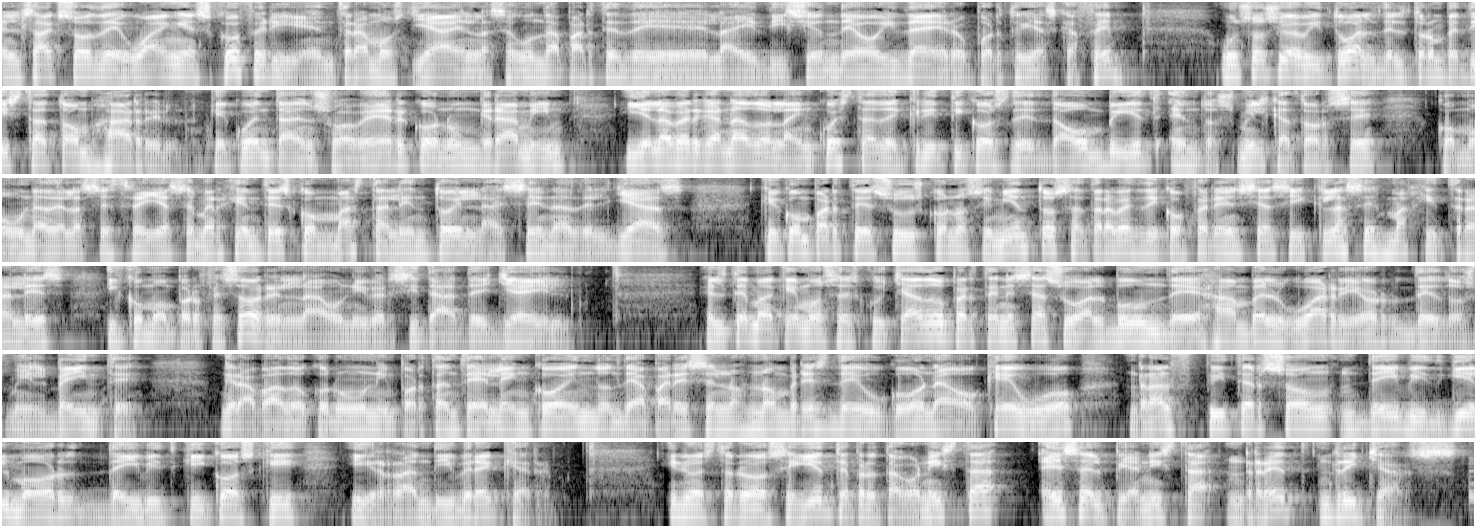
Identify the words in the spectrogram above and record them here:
el saxo de Wayne Scoffery entramos ya en la segunda parte de la edición de hoy de Aeropuerto Jazz Café. Un socio habitual del trompetista Tom Harrell, que cuenta en su haber con un Grammy y el haber ganado la encuesta de críticos de Downbeat en 2014 como una de las estrellas emergentes con más talento en la escena del jazz, que comparte sus conocimientos a través de conferencias y clases magistrales y como profesor en la Universidad de Yale. El tema que hemos escuchado pertenece a su álbum The Humble Warrior de 2020, grabado con un importante elenco en donde aparecen los nombres de Ugona Okewo, Ralph Peterson, David Gilmore, David Kikoski y Randy Brecker. Y nuestro siguiente protagonista es el pianista Red Richards.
